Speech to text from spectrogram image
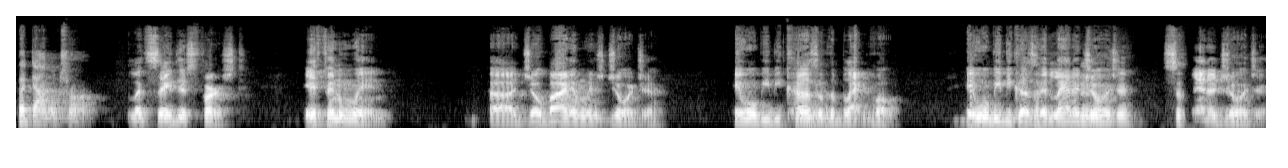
but Donald Trump? Let's say this first. If and when uh, Joe Biden wins Georgia, it will be because mm-hmm. of the black vote. It will be because of Atlanta, mm-hmm. Georgia, Savannah, Georgia,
